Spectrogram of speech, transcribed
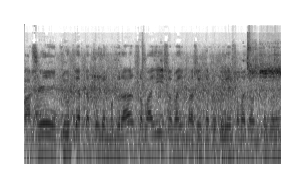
পাশে একটু ট্যাপ ট্যাপ করে দেন বন্ধুরা সবাই সবাই পাশে ট্যাপ ট্যাপ করে দেন সবাই সহযোগিতা করেন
